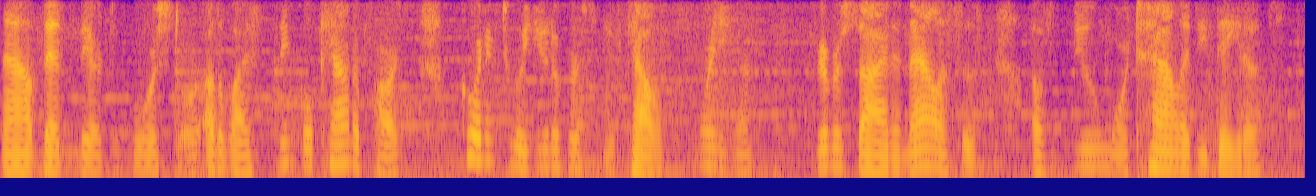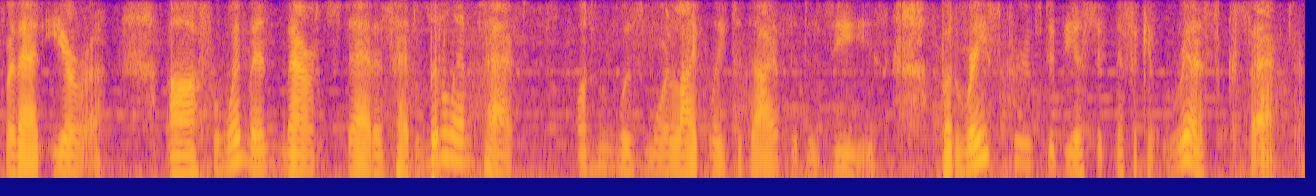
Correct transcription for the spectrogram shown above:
now than their divorced or otherwise single counterparts, according to a University of California Riverside analysis of new mortality data for that era. Uh, for women, marital status had little impact on who was more likely to die of the disease, but race proved to be a significant risk factor,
